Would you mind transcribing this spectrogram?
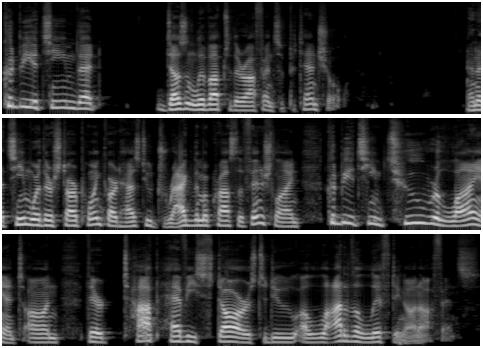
could be a team that doesn't live up to their offensive potential. And a team where their star point guard has to drag them across the finish line could be a team too reliant on their top heavy stars to do a lot of the lifting on offense.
